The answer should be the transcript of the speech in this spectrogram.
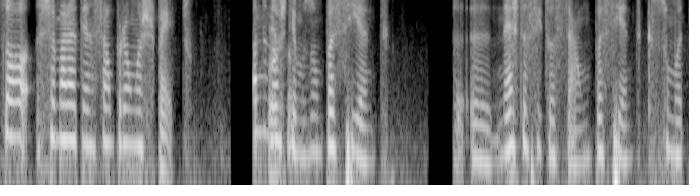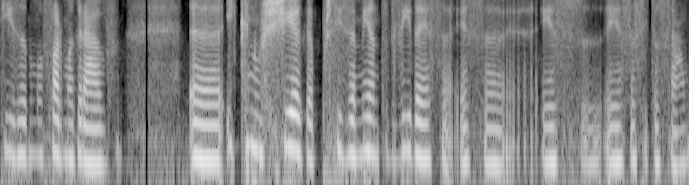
só chamar a atenção para um aspecto. Quando nós temos um paciente uh, nesta situação, um paciente que somatiza de uma forma grave uh, e que nos chega precisamente devido a essa, essa, a essa, a essa situação,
